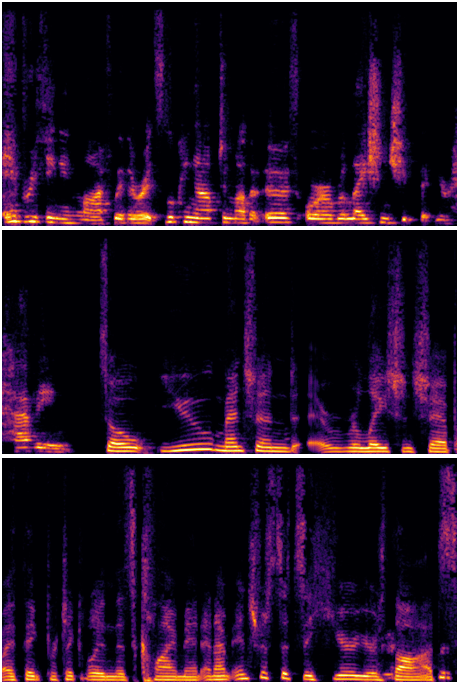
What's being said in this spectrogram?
everything in life, whether it's looking after Mother Earth or a relationship that you're having. So you mentioned a relationship, I think, particularly in this climate, and I'm interested to hear your mm-hmm. thoughts,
